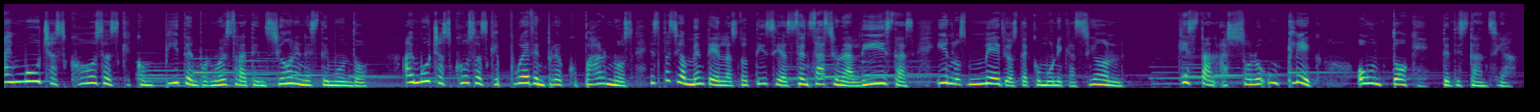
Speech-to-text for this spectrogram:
Hay muchas cosas que compiten por nuestra atención en este mundo. Hay muchas cosas que pueden preocuparnos, especialmente en las noticias sensacionalistas y en los medios de comunicación, que están a solo un clic o un toque de distancia.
